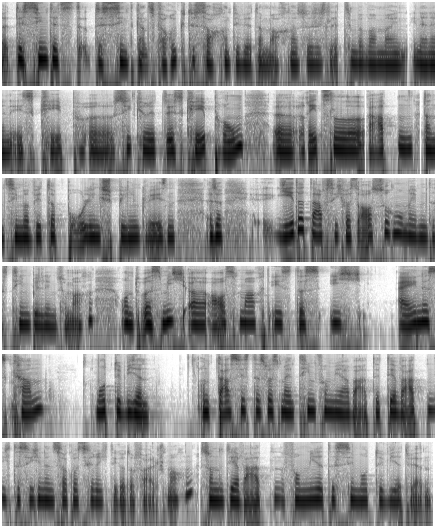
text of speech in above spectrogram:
Äh, das sind jetzt, das sind ganz verrückte Sachen, die wir da machen. Also das letzte Mal waren wir in, in einem Escape, uh, Secret Escape Room, uh, Rätselraten, dann sind wir wieder Bowling spielen gewesen. Also jeder darf sich was aussuchen, um eben das Teambuilding zu machen. Und was mich uh, ausmacht, ist, dass ich eines kann, motivieren. Und das ist das, was mein Team von mir erwartet. Die erwarten nicht, dass ich ihnen sage, was sie richtig oder falsch machen, sondern die erwarten von mir, dass sie motiviert werden.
